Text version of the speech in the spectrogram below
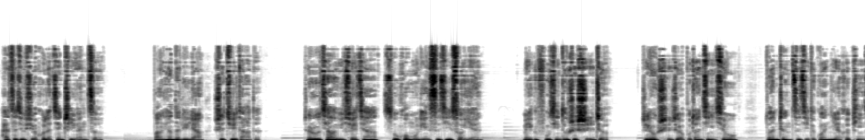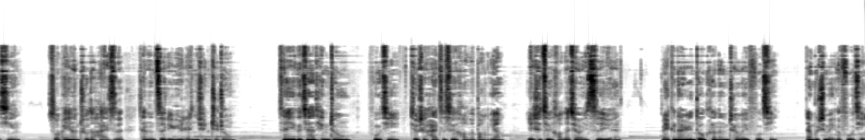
孩子就学会了坚持原则。榜样的力量是巨大的，正如教育学家苏霍姆林斯基所言：“每个父亲都是使者，只有使者不断进修，端正自己的观念和品行，所培养出的孩子才能自立于人群之中。”在一个家庭中，父亲就是孩子最好的榜样，也是最好的教育资源。每个男人都可能成为父亲。但不是每个父亲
